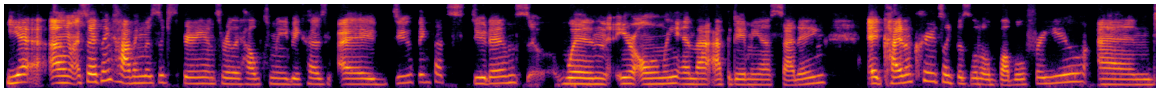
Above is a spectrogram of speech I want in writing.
yeah, um, so I think having this experience really helped me because I do think that students, when you're only in that academia setting, it kind of creates like this little bubble for you. And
